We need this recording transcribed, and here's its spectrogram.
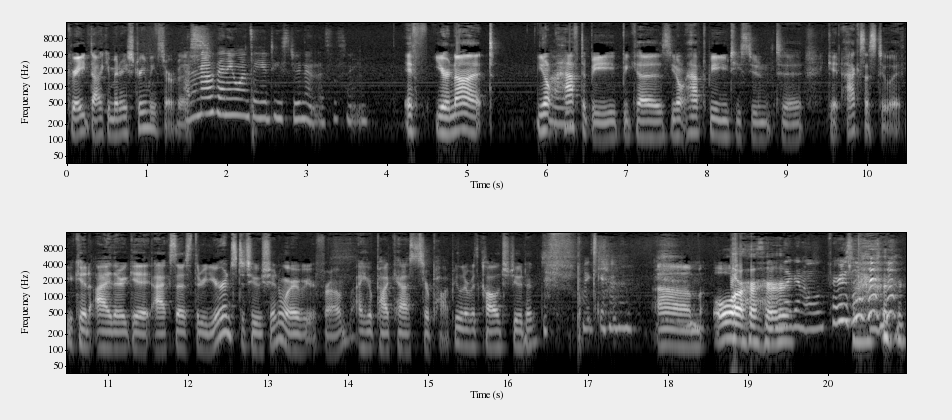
great documentary streaming service. I don't know if anyone's a UT student that's listening. If you're not, you don't Right. have to be because you don't have to be a UT student to get access to it. You could either get access through your institution, wherever you're from. I hear podcasts are popular with college students. Like, sound Um, or like an old person.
